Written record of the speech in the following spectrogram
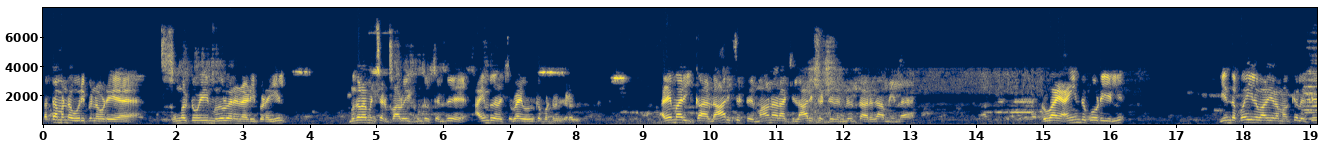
சட்டமன்ற உறுப்பினருடைய உங்கள் தொகுதியின் முதல்வர் என்ற அடிப்படையில் முதலமைச்சர் பார்வை கொண்டு சென்று ஐம்பது லட்சம் ரூபாய் ஒதுக்கப்பட்டிருக்கிறது. அதே மாதிரி கா லாரி செட்டு மாநகராட்சி லாரி செட்டு நிறுத்த அருகாமையில் ரூபாய் ஐந்து கோடியில் இந்த பகுதியில் வாழ்கிற மக்களுக்கு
